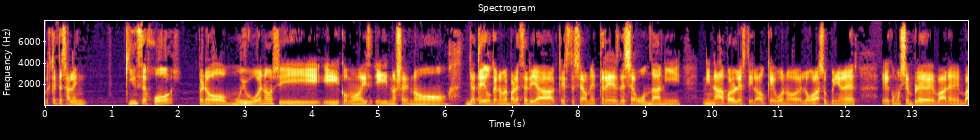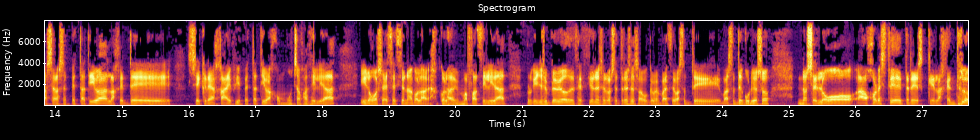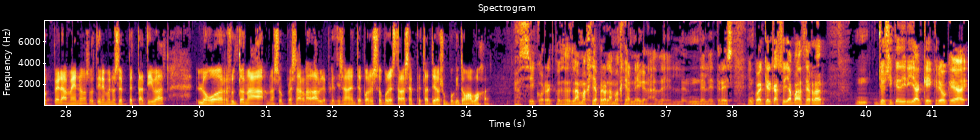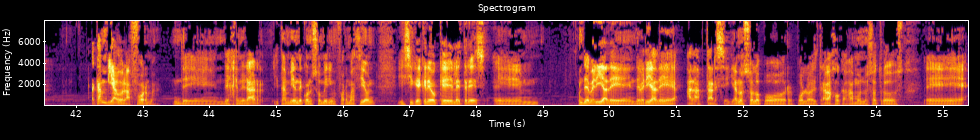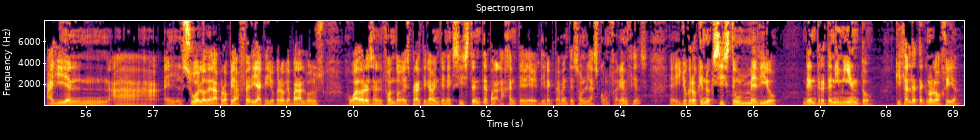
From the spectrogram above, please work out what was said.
es que te salen 15 juegos pero muy buenos y, y como y, no sé, no ya te digo que no me parecería que este sea un E3 de segunda ni, ni nada por el estilo, aunque bueno, luego las opiniones eh, como siempre van en base a las expectativas, la gente se crea hype y expectativas con mucha facilidad y luego se decepciona con la, con la misma facilidad, porque yo siempre veo decepciones en los E3, es algo que me parece bastante bastante curioso, no sé, luego a lo mejor este E3 que la gente lo espera menos o tiene menos expectativas, luego resulta una, una sorpresa agradable, precisamente por eso, por estar las expectativas un poquito más bajas. Sí, correcto. Esa es la magia, pero la magia negra del, del E3. En cualquier caso, ya para cerrar, mm, yo sí que diría que creo que ha, ha cambiado la forma de, de, generar y también de consumir información. Y sí que creo que el E3 eh, debería de, debería de adaptarse, ya no solo por, por lo del trabajo que hagamos nosotros eh, allí en, a, el suelo de la propia feria, que yo creo que para los jugadores en el fondo es prácticamente inexistente, para la gente directamente son las conferencias. Eh, yo creo que no existe un medio de entretenimiento, quizá el de tecnología,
